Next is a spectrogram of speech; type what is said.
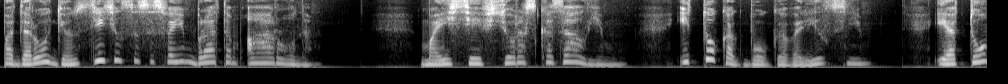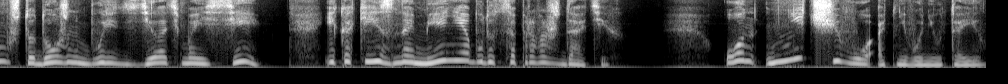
По дороге он встретился со своим братом Аароном. Моисей все рассказал ему, и то, как Бог говорил с ним, и о том, что должен будет сделать Моисей, и какие знамения будут сопровождать их. Он ничего от него не утаил.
